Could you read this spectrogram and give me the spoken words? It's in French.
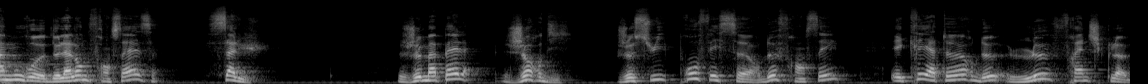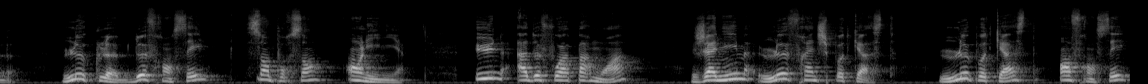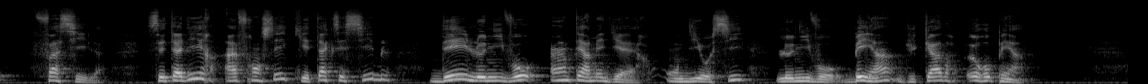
Amoureux de la langue française, salut. Je m'appelle Jordi. Je suis professeur de français et créateur de Le French Club, le club de français 100% en ligne. Une à deux fois par mois, j'anime le French Podcast, le podcast en français facile, c'est-à-dire un français qui est accessible dès le niveau intermédiaire. On dit aussi le niveau B1 du cadre européen.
